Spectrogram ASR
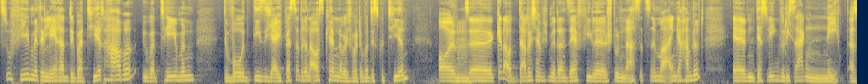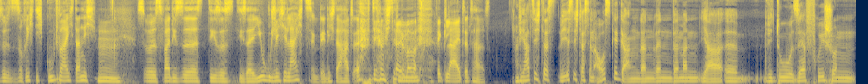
zu viel mit den Lehrern debattiert habe über Themen, wo die sich eigentlich besser drin auskennen, aber ich wollte immer diskutieren. Und hm. äh, genau, dadurch habe ich mir dann sehr viele Stunden Nachsitzen immer eingehandelt. Ähm, deswegen würde ich sagen, nee, also so richtig gut war ich da nicht. Hm. So, das war diese, dieses, dieser jugendliche Leichtsinn, den ich da hatte, der mich da hm. immer begleitet hat. Wie hat sich das, wie ist sich das denn ausgegangen, dann, wenn, wenn man ja, äh, wie du sehr früh schon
